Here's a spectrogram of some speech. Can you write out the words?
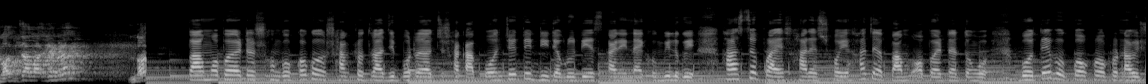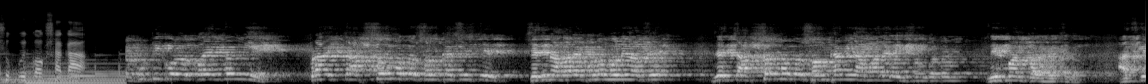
লজ্জা লাগে না? পাম অপারেটর সংঘ কক সাংসদ রাজীব ভট্টাচার্য শাখা পঞ্চায়েতের ডিডব্লিউডিএস কানি নাইকুম বিলুগি হাস্য প্রায় সাড়ে ছয় হাজার পাম অপারেটর দঙ্গ বতেব কক রক নাবি সুকুই কক শাখা কয়েকজন নিয়ে প্রায় চারশোর মতো সংখ্যা সৃষ্টি। সেদিন আমার এখনও মনে আছে যে চারশোর মতো সংখ্যা নিয়ে আমাদের এই সংগঠন নির্মাণ করা হয়েছিল। আজকে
